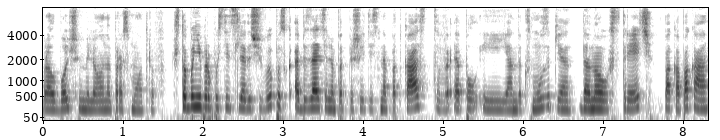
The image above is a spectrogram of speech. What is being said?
набрал больше миллиона просмотров. Чтобы не пропустить следующий выпуск, обязательно подпишитесь на подкаст в Apple и Яндекс Музыке. До новых встреч. Пока-пока.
